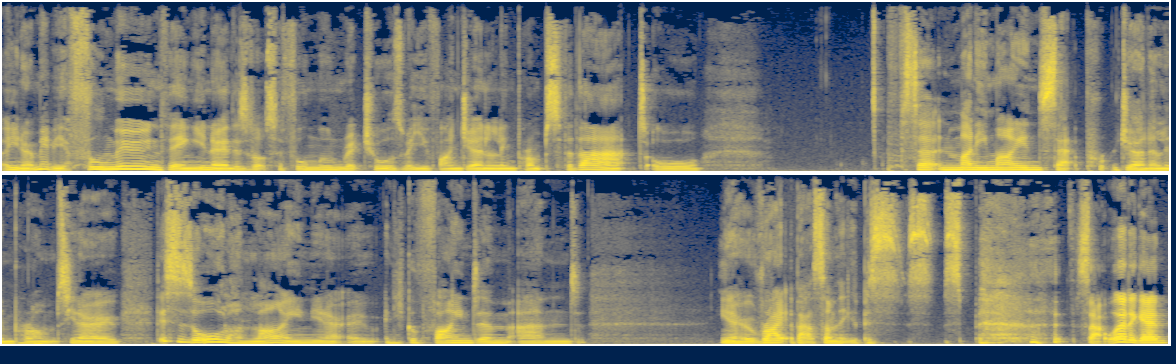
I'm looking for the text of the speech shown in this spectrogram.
you know, maybe a full moon thing. You know, there's lots of full moon rituals where you find journaling prompts for that, or certain money mindset pr- journaling prompts. You know, this is all online. You know, and you can find them and you know write about something. Spe- that word again,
